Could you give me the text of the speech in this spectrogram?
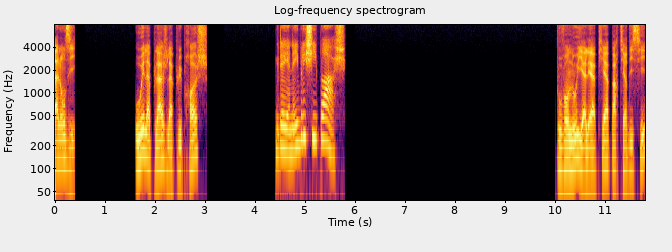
Allons-y. Où est la plage la plus proche? Kde je nejbližší pláž? Pouvons-nous y aller à pied à partir d'ici?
